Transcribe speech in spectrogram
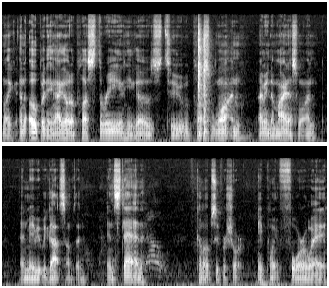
like an opening, I go to plus three and he goes to plus one. I mean, to minus one. And maybe we got something. Instead, come up super short. 8.4 away.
